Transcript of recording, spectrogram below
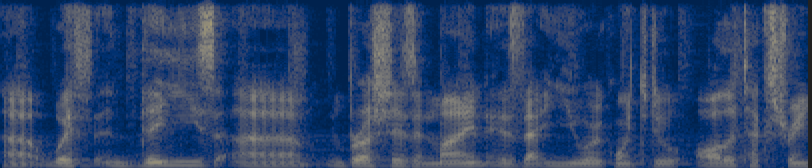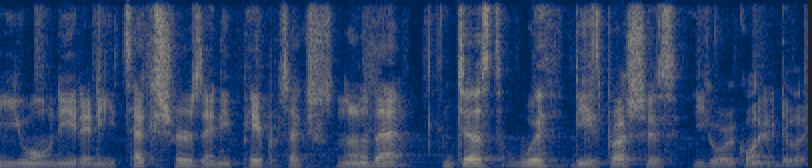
uh, with these uh, brushes in mind is that you are going to do all the texturing. You won't need any textures, any paper textures, none of that. Just with these brushes, you are going to do it.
